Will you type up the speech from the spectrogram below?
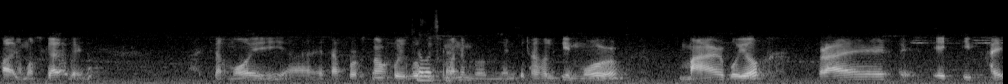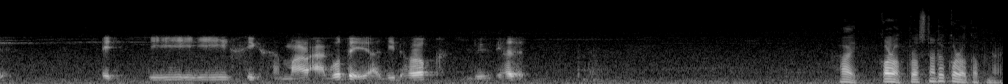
হয় নমস্কাৰ আচ্ছা মই এটা প্ৰশ্ন কৰিব। খুজিছোঁ মানে মেইন কথা হ'ল কি মোৰ মাৰ বয়স প্ৰায় এইটটি ফাইভ এইটটি ছিক্স মাৰ আগতে আজি ধৰক দুই হাজাৰ হয় কৰক প্ৰশ্নটো কৰক আপোনাৰ।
